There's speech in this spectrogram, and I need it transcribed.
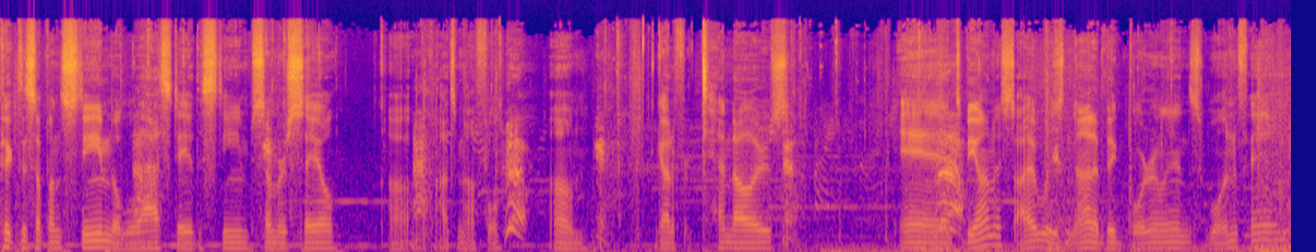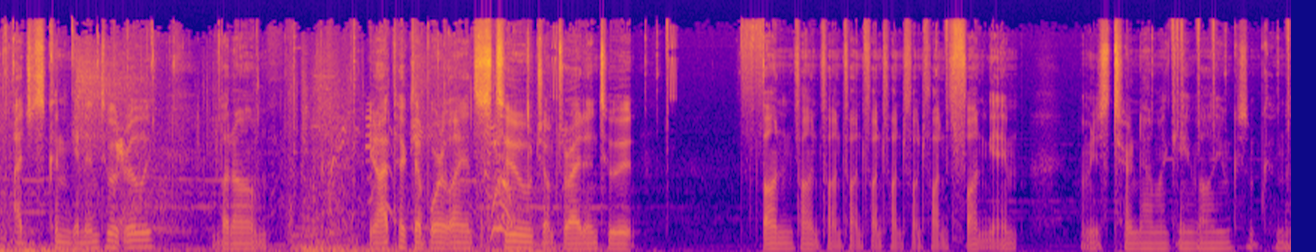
picked this up on Steam, the last day of the Steam summer sale. Uh, that's a mouthful. Um, got it for $10. And to be honest, I was not a big Borderlands 1 fan. I just couldn't get into it really. But, um, you know, I picked up Borderlands 2, jumped right into it. Fun, fun, fun, fun, fun, fun, fun, fun, fun game. Let me just turn down my game volume because I'm kinda...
